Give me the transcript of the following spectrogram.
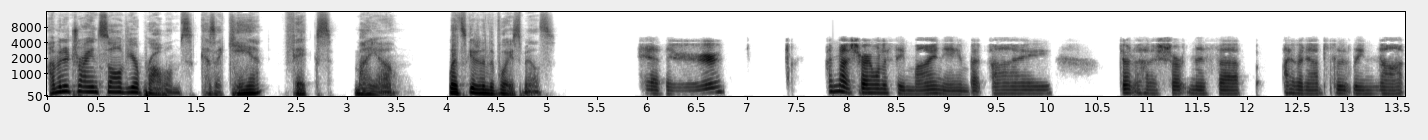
I'm going to try and solve your problems because I can't fix my own. Let's get into the voicemails. Heather. I'm not sure I want to say my name, but I don't know how to shorten this up. I an absolutely not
